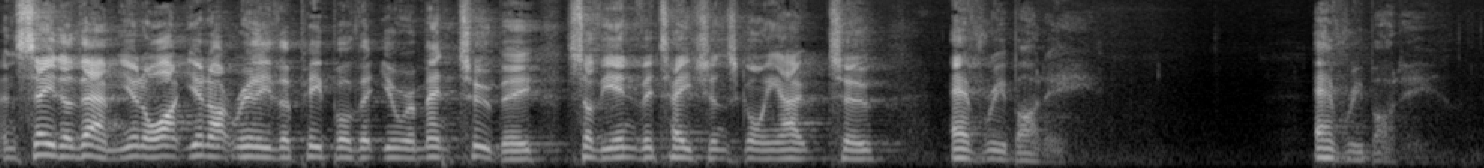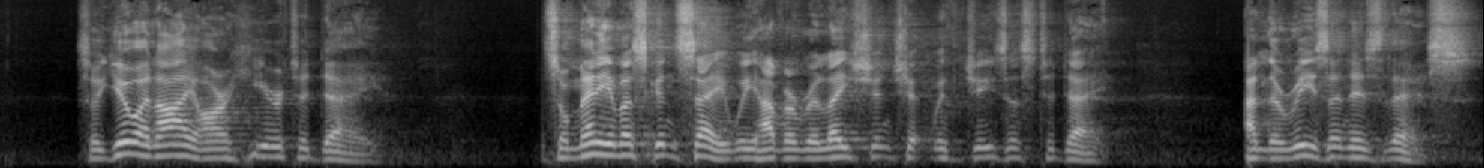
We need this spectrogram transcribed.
and say to them, you know what, you're not really the people that you were meant to be, so the invitation's going out to everybody. everybody. So you and I are here today. So many of us can say we have a relationship with Jesus today. And the reason is this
